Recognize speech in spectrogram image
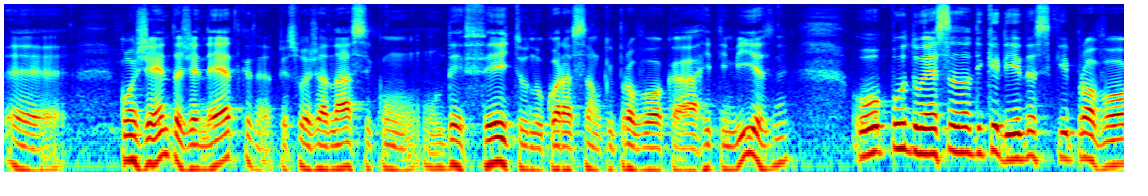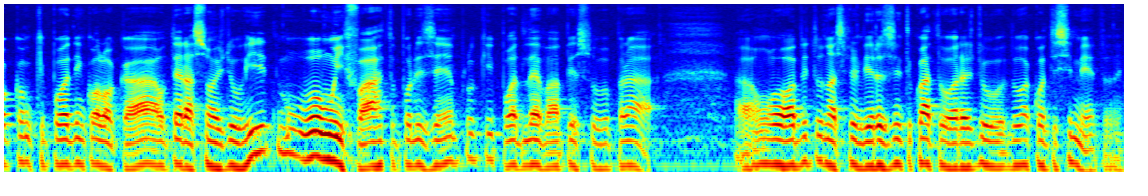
é, congênitas, genéticas, né, a pessoa já nasce com um defeito no coração que provoca arritmias, né, ou por doenças adquiridas que provocam, que podem colocar alterações do ritmo, ou um infarto, por exemplo, que pode levar a pessoa para um óbito nas primeiras 24 horas do, do acontecimento. Né?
